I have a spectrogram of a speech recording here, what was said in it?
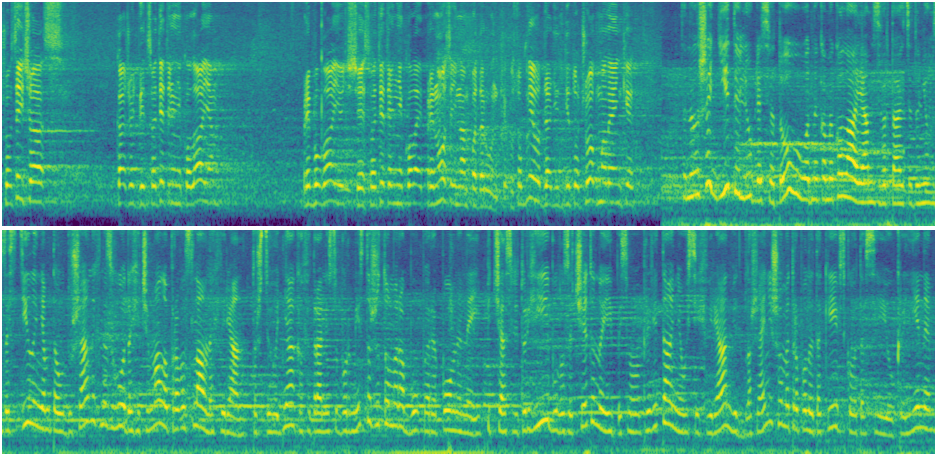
що в цей час, кажуть, від святителя Ніколая прибувають, святитель Ніколай приносить нам подарунки, особливо для діточок маленьких. Та не лише діти люблять святого угодника Миколая, звертаються до нього за стіленням та у душевних незгодах і чимало православних вірян. Тож цього дня кафедральний собор міста Житомира був переповнений. Під час літургії було зачитано і письмове привітання усіх вірян від блаженнішого митрополита Київського та всієї України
